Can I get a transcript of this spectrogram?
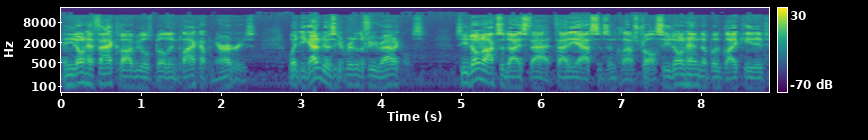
and you don't have fat globules building plaque up in your arteries. What you got to do is get rid of the free radicals, so you don't oxidize fat, fatty acids, and cholesterol, so you don't end up with glycated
